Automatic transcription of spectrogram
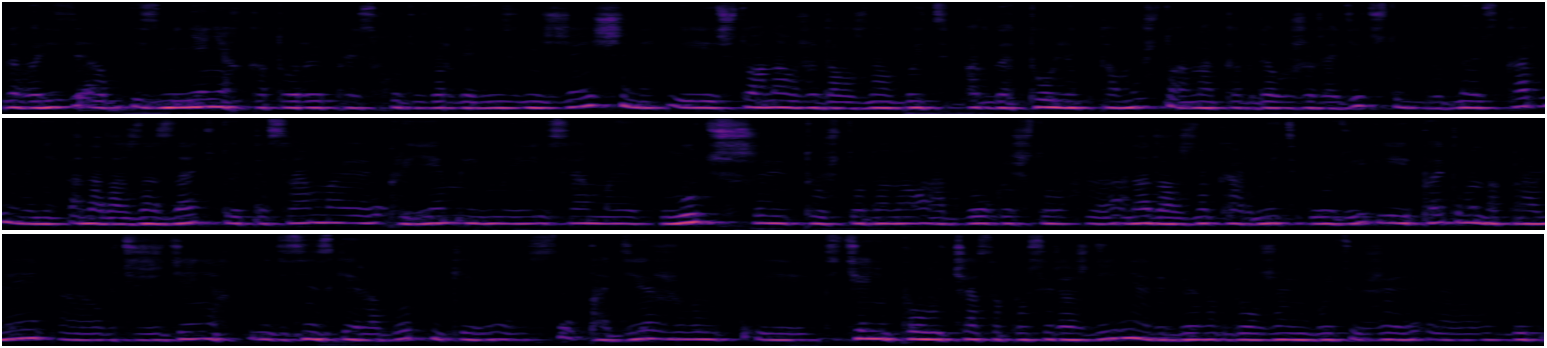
говорить об изменениях, которые происходит в организме женщины, и что она уже должна быть подготовлена к тому, что она, когда уже родит, чтобы грудное вскармливание, она должна знать, что это самое приемлемое и самое лучшее, то, что дано от Бога, что э, она должна кормить грудью. И поэтому направление э, в учреждениях медицинские работники поддерживают, и в течение получаса после рождения ребенок должен быть уже быть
